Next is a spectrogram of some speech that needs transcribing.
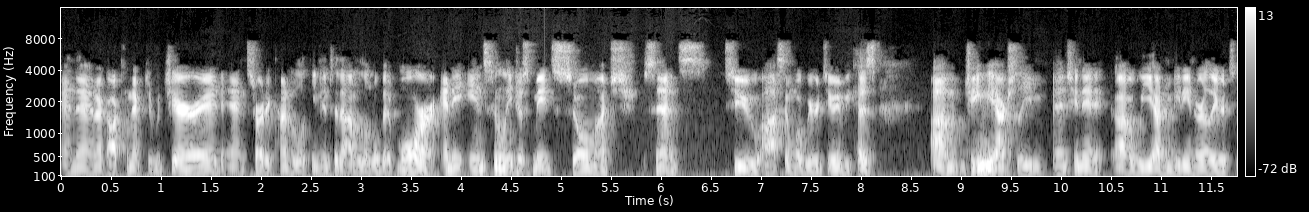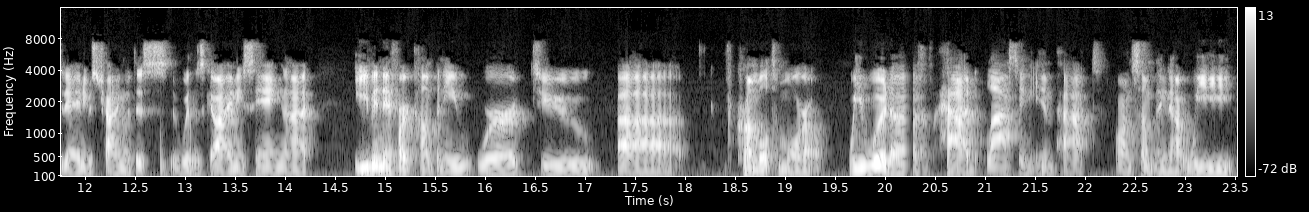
And then I got connected with Jared and started kind of looking into that a little bit more. And it instantly just made so much sense to us and what we were doing because um, Jamie actually mentioned it. Uh, we had a meeting earlier today and he was chatting with this, with this guy and he's saying that even if our company were to uh, crumble tomorrow, we would have had lasting impact on something that we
